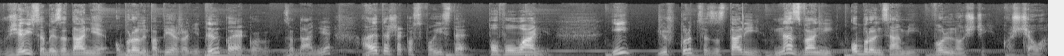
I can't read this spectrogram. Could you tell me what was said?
wzięli sobie zadanie obrony papieża nie tylko jako zadanie, ale też jako swoiste powołanie. I już wkrótce zostali nazwani obrońcami wolności Kościoła.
